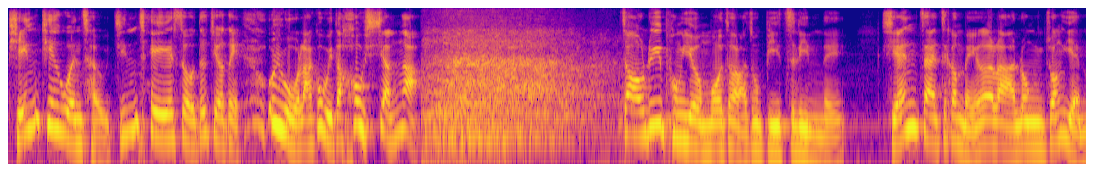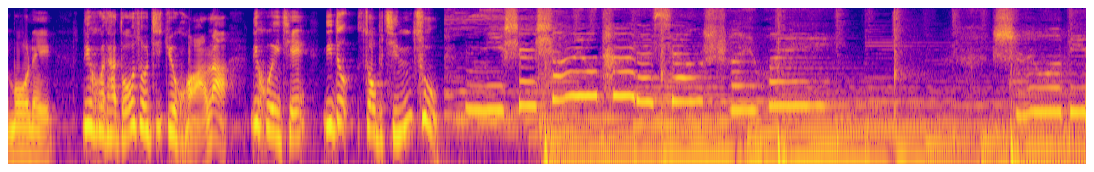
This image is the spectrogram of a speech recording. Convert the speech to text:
天天闻臭，进厕所都觉得，哎呦，那个味道好香啊！找女朋友莫找那种鼻子灵的。现在这个妹儿啦，浓妆艳抹的，你和她多说几句话啦，你回去你都说不清楚。你身上有她的香。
